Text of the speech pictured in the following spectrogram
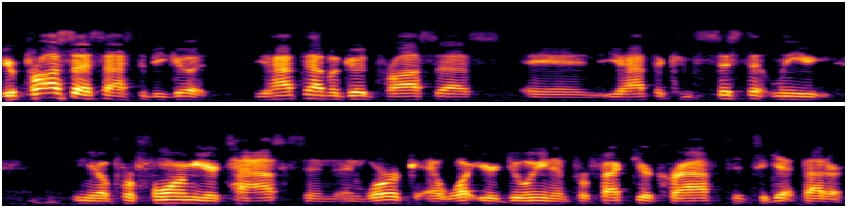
your process has to be good. You have to have a good process, and you have to consistently, you know, perform your tasks and, and work at what you're doing and perfect your craft to, to get better.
